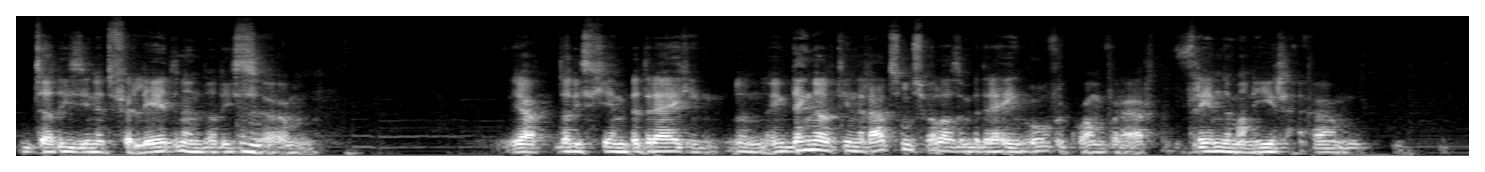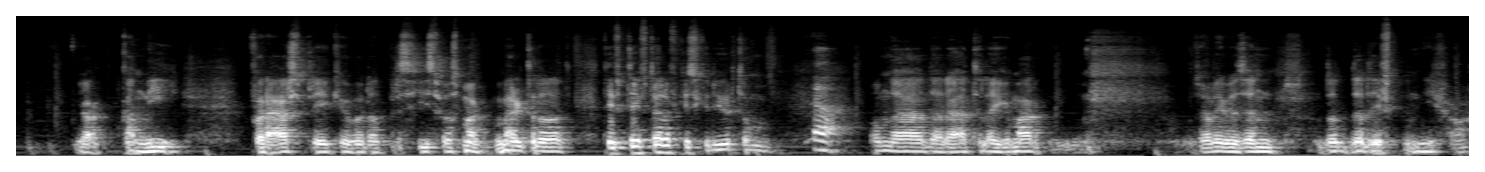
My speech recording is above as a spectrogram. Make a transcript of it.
dat is in het verleden en dat is, um, ja, dat is geen bedreiging. Ik denk dat het inderdaad soms wel als een bedreiging overkwam voor haar vreemde manier. Um, ja, ik kan niet voor haar spreken wat dat precies was. Maar ik merkte dat het... Het heeft, het heeft wel even geduurd om, ja. om dat, dat uit te leggen. Maar sorry, we zijn, dat, dat heeft oh,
